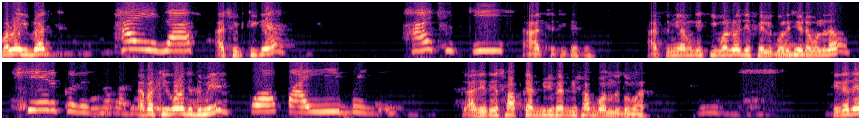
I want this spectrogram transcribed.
বলো ইবরাজ। হাই আর ছুটকিকে? হাই ছুটি আচ্ছা ঠিক আছে। আর তুমি আমাকে কি বলো যে ফেল করেছি এটা বলে দাও। করে এবার কি করেছ তুমি? পাই আজকে থেকে সব ক্যাডবেরি ফ্যাডবেরি সব বন্ধ তোমার। ঠিক আছে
